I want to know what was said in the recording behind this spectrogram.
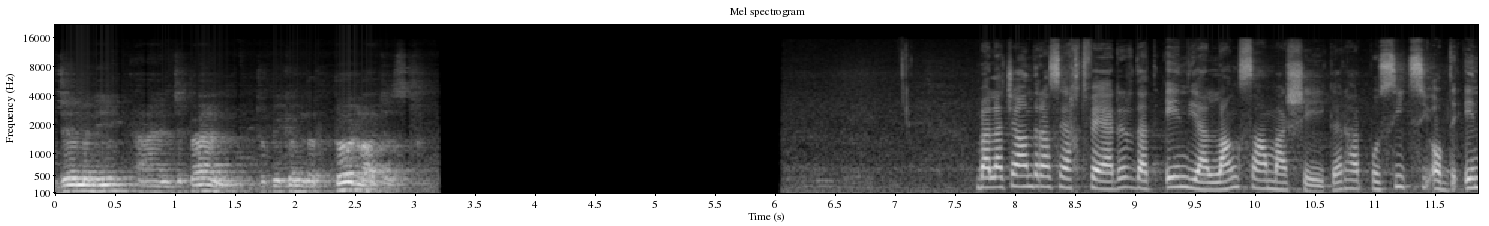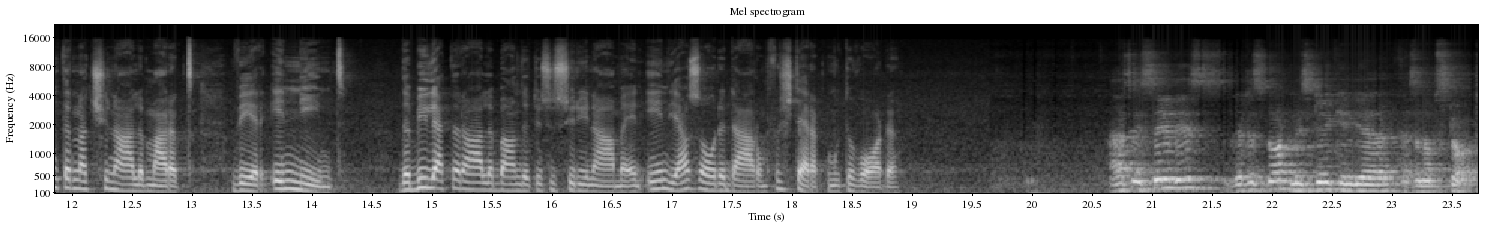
Germany and Japan to become the third largest Balachandra zegt verder dat India langzaam maar zeker haar positie op de internationale markt weer inneemt. De bilaterale banden tussen Suriname en India zouden daarom versterkt moeten worden. As I say this, let us not mistake India as an upstart.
